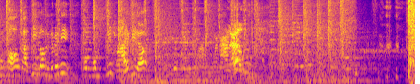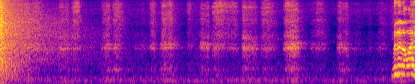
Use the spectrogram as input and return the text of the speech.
ผมขอโอกาสพี่อีกรอบหนึ่งได้ไหมพี่ ผมผมรีบหาให้พี่แล้ว มามึงมานานแล้ว ไม่ได้แล้วเว้ย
